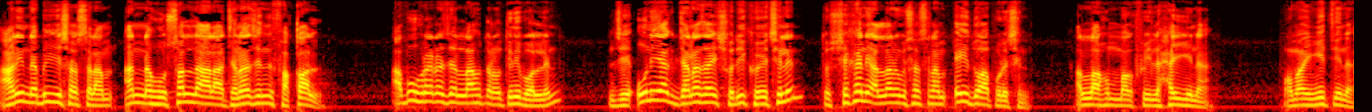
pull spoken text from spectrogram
আনি নবী সাল্লাম আন্নাহু সাল্লাহ আলা জানাজিন ফকাল। আবু হরাজ আল্লাহ তালন তিনি বললেন যে উনি এক জানাজায় শরিক হয়েছিলেন, তো সেখানে আল্লাহ নবী সাল্লাম এই দোয়া পড়েছেন। আল্লাহ মকফিল হাইনা ওমাইতিনা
